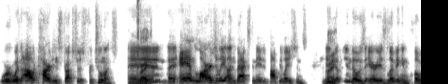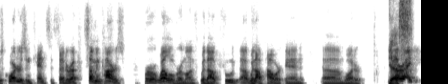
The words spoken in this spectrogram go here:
were without hardened structures for two months. and, and largely unvaccinated populations in, Right. tho- in those areas, living in close quarters and tents, et cetera, some in cars for well over a month without food, uh, without power and, um, water. All Yes. right, I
